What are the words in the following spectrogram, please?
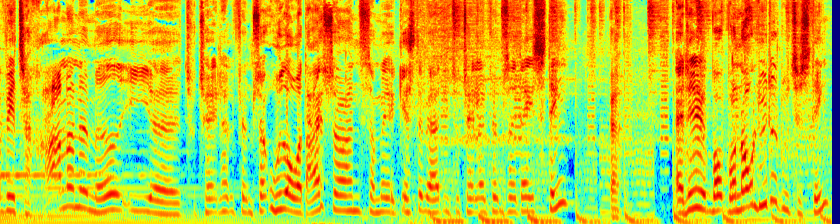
En af veteranerne med i uh, Total 90'er, udover dig, Søren, som er gæstevært i Total 90'er i dag, Sting. Ja. Er det, hvor, hvornår lytter du til Sting?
